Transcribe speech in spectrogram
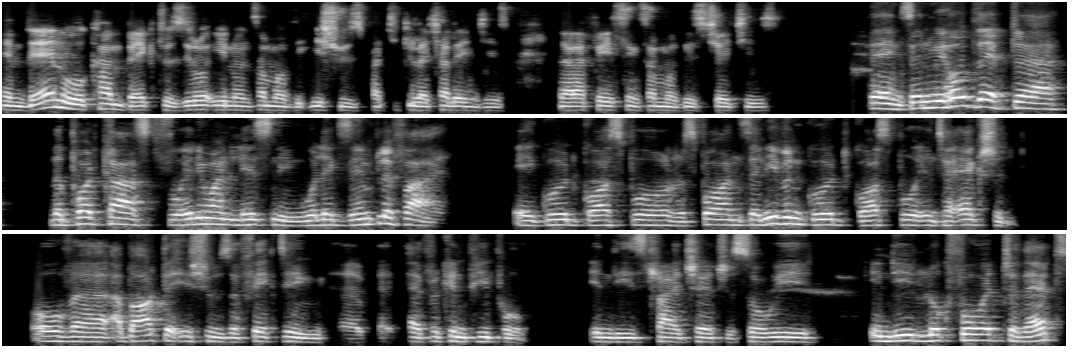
and then we'll come back to zero in on some of the issues, particular challenges that are facing some of these churches. Thanks, and we hope that uh, the podcast for anyone listening will exemplify a good gospel response and even good gospel interaction over about the issues affecting uh, African people in these tri churches. So we indeed look forward to that.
